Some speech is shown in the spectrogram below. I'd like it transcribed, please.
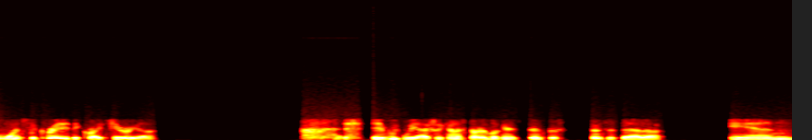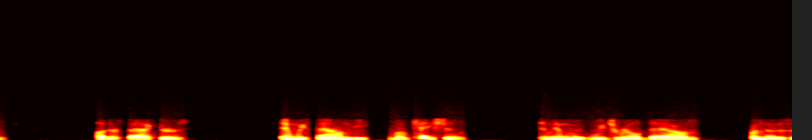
Once we created the criteria, it, we- we actually kind of started looking at census census data and other factors, and we found the location, and then we, we drilled down from those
